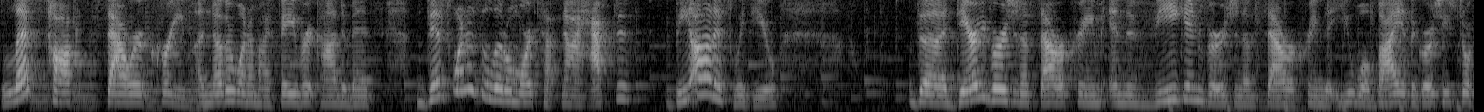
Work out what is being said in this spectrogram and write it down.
Let's talk sour cream, another one of my favorite condiments. This one is a little more tough. Now, I have to be honest with you the dairy version of sour cream and the vegan version of sour cream that you will buy at the grocery store.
